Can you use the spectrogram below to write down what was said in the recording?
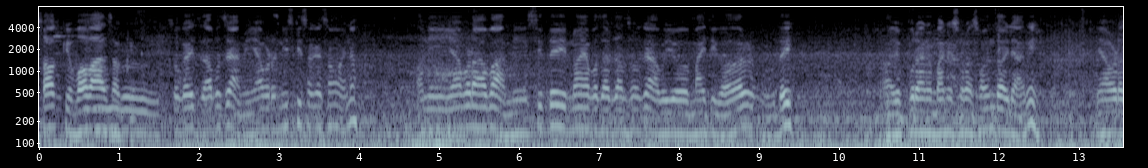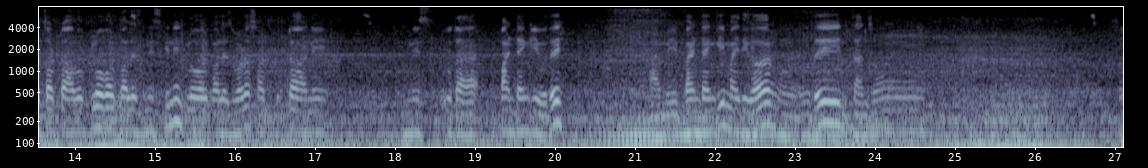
सक्यो बबाल सक्यो। सो गाइज अब चाहिँ हामी यहाँबाट निस्किसकेका छौँ होइन? अनि यहाँबाट अब हामी सिधै नयाँ बजार जान्छौँ क्या। अब यो माइती घर हुँदै यो पुरानो बानेश्वरमा छौँ नि त अहिले हामी। यहाँबाट चट्ट अब ग्लोबल कलेज निस्किने ग्लोबल कलेजबाट सटपुट्ट अनि निस् उता पानट्याङ्की हुँदै हामी पानट्याङ्की माइती घर हुँदै जान्छौँ। सो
